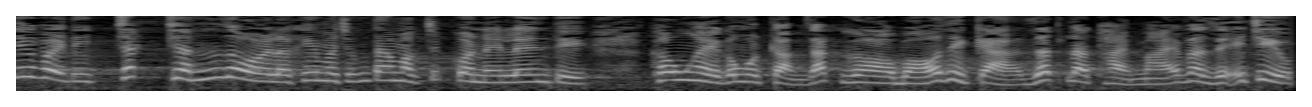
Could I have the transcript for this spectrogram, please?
Như vậy thì chắc chắn rồi là khi mà chúng ta mặc chiếc quần này lên thì không hề có một cảm giác gò bó gì cả rất là thoải mái và dễ chịu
